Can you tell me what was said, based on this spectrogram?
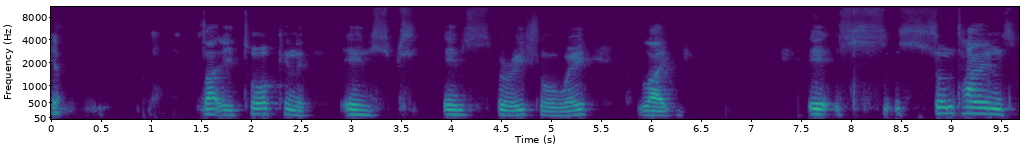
Yeah. Like they talk in an ins- inspirational way. Like it's sometimes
